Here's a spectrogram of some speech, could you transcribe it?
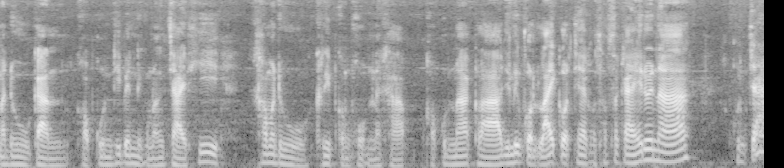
มาดูกัน ขอบคุณที่เป็นหนึ่งกำลังใจที่เข้ามาดูคลิปของผมนะครับ ขอบคุณมากครับ อย่าลืมกดไลค์ กดแชร์ กด Subscribe ให้ด้วยนะ ขอบคุณจ้า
